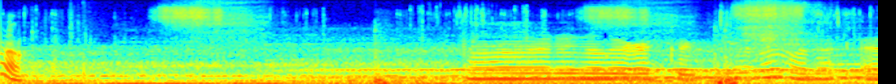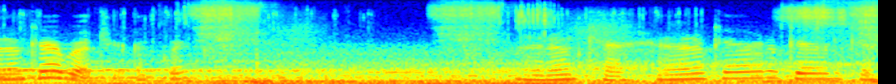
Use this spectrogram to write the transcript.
Oh. And another earthquake. Yeah, no, not, I don't care about your earthquake. I don't care. I don't care. I don't care. I don't care.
